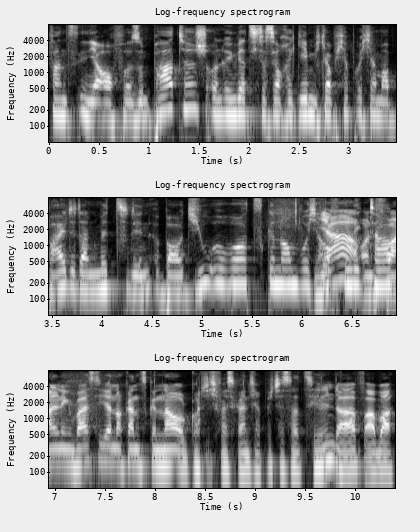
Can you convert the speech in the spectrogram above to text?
fandst ihn ja auch voll sympathisch und irgendwie hat sich das ja auch ergeben. Ich glaube, ich habe euch ja mal beide dann mit zu den About You Awards genommen, wo ich ja, aufgelegt und vor habe. allen Dingen weiß ich ja noch ganz genau, oh Gott, ich weiß gar nicht, ob ich das erzählen darf, aber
